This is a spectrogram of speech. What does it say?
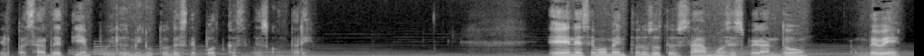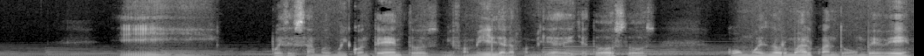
el pasar del tiempo y los minutos de este podcast les contaré. En ese momento nosotros estábamos esperando a un bebé y pues estamos muy contentos, mi familia, la familia de ella, todos, todos, como es normal cuando un bebé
